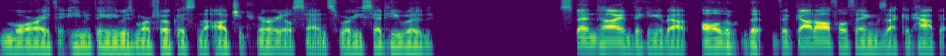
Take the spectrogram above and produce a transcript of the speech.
more, I think he would think he was more focused in the entrepreneurial sense, where he said he would spend time thinking about all the, the, the god awful things that could happen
